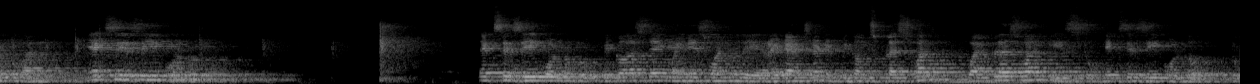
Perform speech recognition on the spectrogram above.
equal to 1. x is equal to 2. x is equal to 2 because take minus 1 to the right hand side it becomes plus 1 1 plus 1 is 2 x is equal to 2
